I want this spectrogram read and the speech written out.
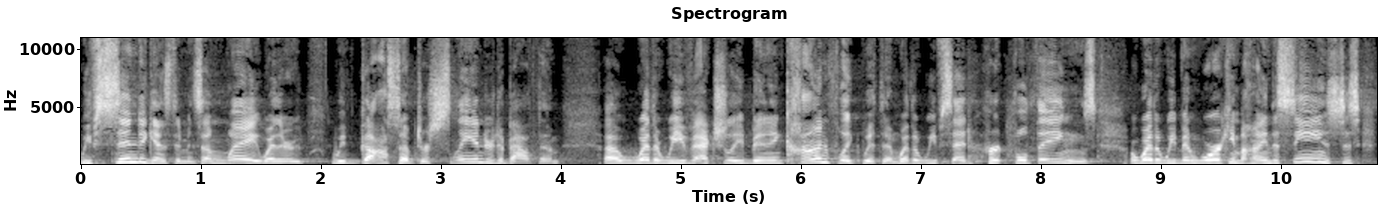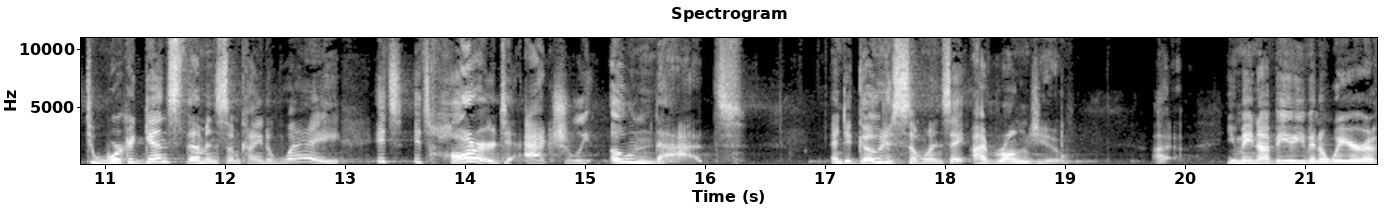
we've sinned against them in some way, whether we've gossiped or slandered about them, uh, whether we've actually been in conflict with them, whether we've said hurtful things, or whether we've been working behind the scenes to, to work against them in some kind of way. It's, it's hard to actually own that and to go to someone and say, I've wronged you. I, you may not be even aware of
